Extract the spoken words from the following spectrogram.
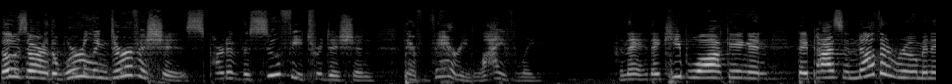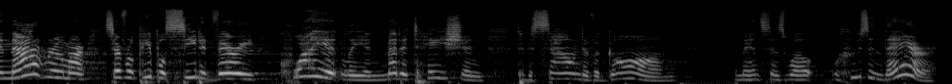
those are the whirling dervishes, part of the Sufi tradition. They're very lively. And they, they keep walking and they pass another room, and in that room are several people seated very quietly in meditation to the sound of a gong. The man says, Well, well who's in there?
